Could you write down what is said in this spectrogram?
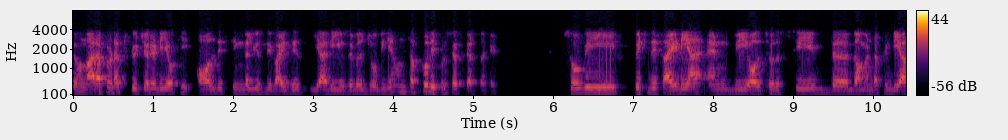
तो हमारा प्रोडक्ट फ्यूचर रेडियो की all the single use devices या रीयूजेबल जो भी है, उन सबको रिप्रोसेस कर सके। So we pitch this idea and we also received Government of India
